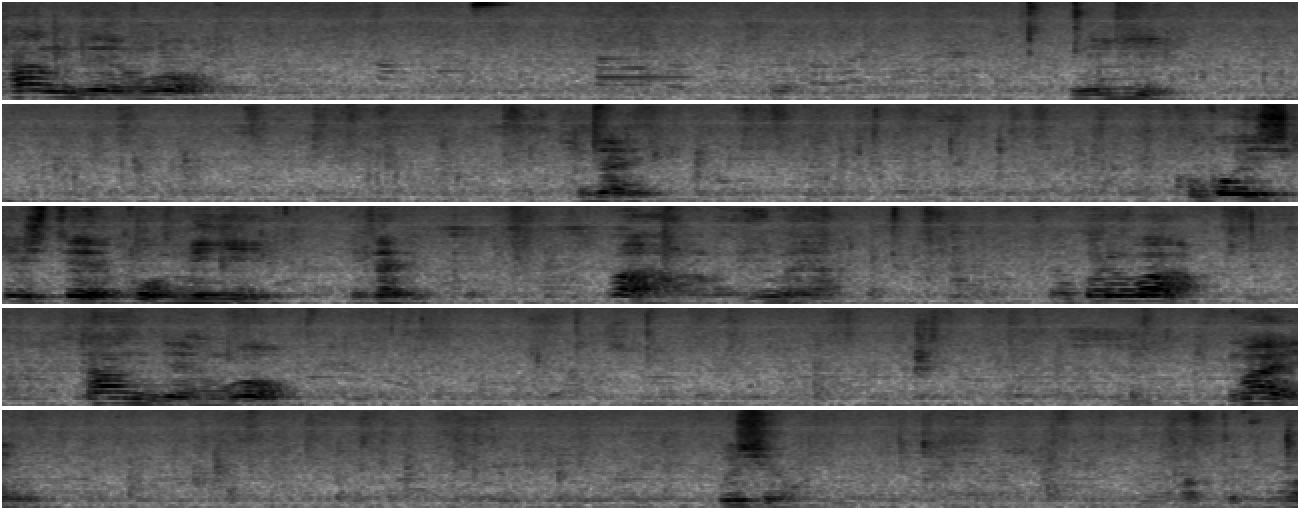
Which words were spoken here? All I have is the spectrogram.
丹田を右左ここを意識してこう右左ってまあ今やるこれは丹田を前に後ろ待って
